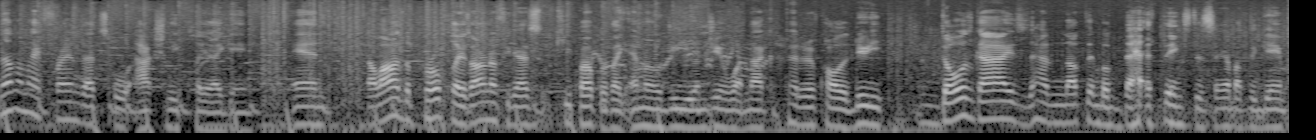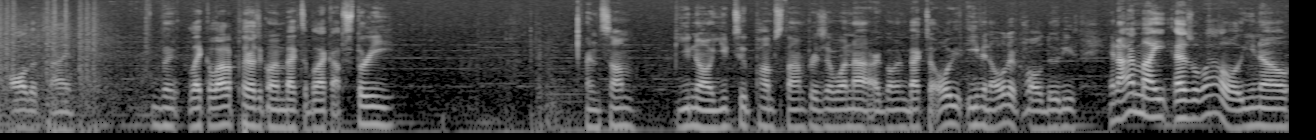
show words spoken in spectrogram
none of my friends at school actually play that game. And a lot of the pro players, I don't know if you guys keep up with like MLG, UMG, and whatnot, competitive Call of Duty. Those guys have nothing but bad things to say about the game all the time. Like a lot of players are going back to Black Ops 3, and some, you know, YouTube pub stompers and whatnot are going back to old, even older Call of Duties, and I might as well. You know,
